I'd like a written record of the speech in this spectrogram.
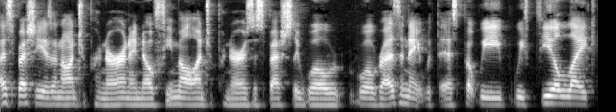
especially as an entrepreneur and i know female entrepreneurs especially will will resonate with this but we we feel like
